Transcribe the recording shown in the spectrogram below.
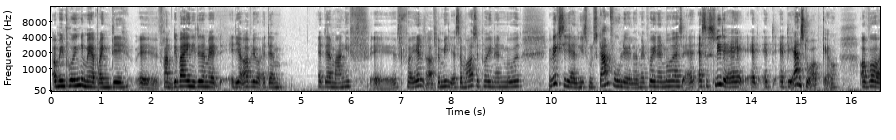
og min pointe med at bringe det øh, frem, det var egentlig det der med, at, at jeg oplever, at der, at der er mange øh, forældre og familier, som også på en eller anden måde, jeg vil ikke sige, at jeg er en lille smule skamfulde, eller, men på en eller anden måde altså, er, er så slidte af, at, at, at det er en stor opgave. Og hvor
